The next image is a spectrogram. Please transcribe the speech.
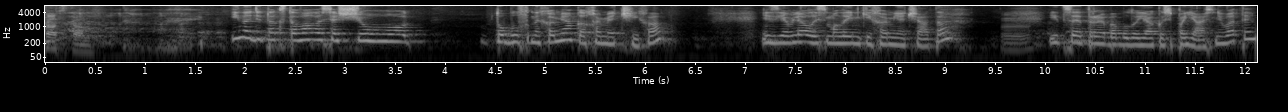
Чотко. Іноді так ставалося, що то був не хам'як, а хам'ячиха. І з'являлись маленькі хам'ячата. І це треба було якось пояснювати.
